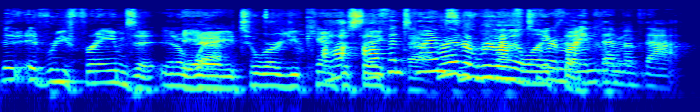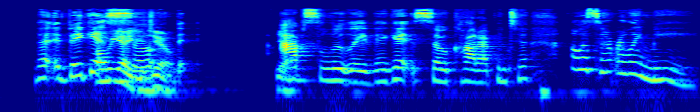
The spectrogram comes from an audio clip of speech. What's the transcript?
it reframes it in a yeah. way to where you can't just say. Oftentimes, I don't you really have to like remind them of that. That they get oh yeah, so, you do. Yeah. Absolutely, they get so caught up into oh, it's not really me.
